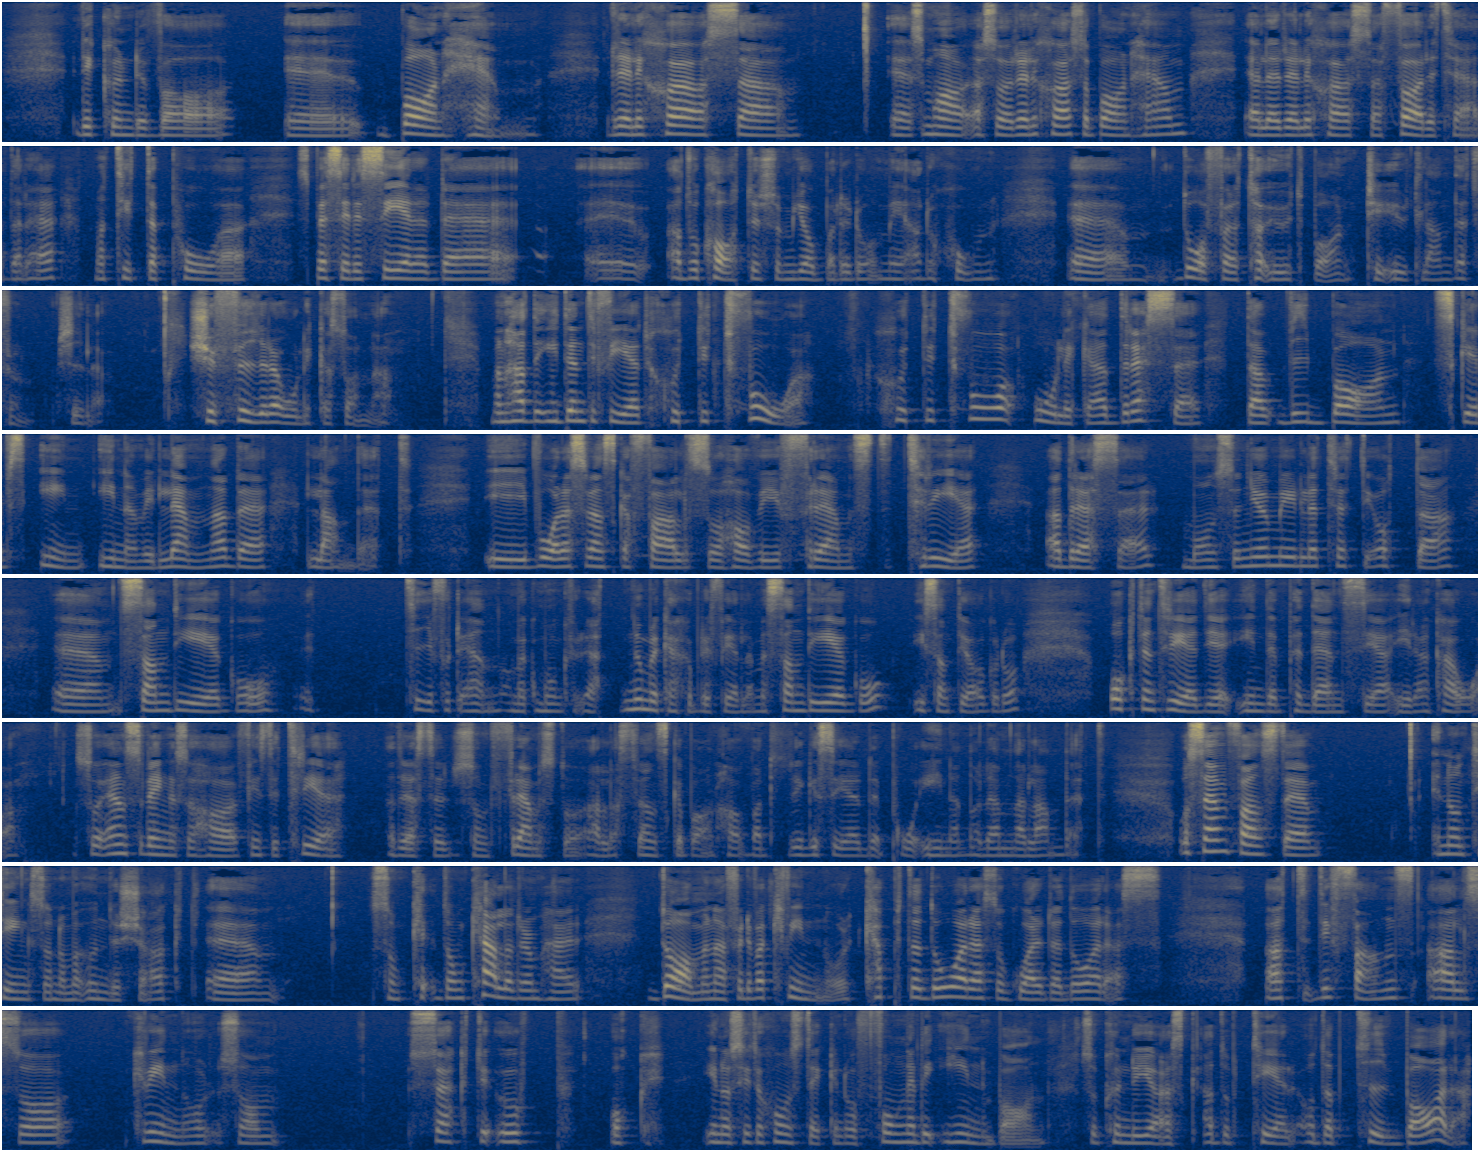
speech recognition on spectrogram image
Det kunde vara eh, barnhem, religiösa, eh, som har alltså religiösa barnhem eller religiösa företrädare. Man tittar på specialiserade eh, advokater som jobbade då med adoption. Eh, då för att ta ut barn till utlandet från Chile. 24 olika sådana. Man hade identifierat 72 72 olika adresser där vi barn skrevs in innan vi lämnade landet. I våra svenska fall så har vi ju främst tre adresser. Monsignor Müller 38, eh, San Diego 1041 om jag kommer ihåg rätt. Numret kanske blev fel men San Diego i Santiago då. Och den tredje Independencia i Rancagua. Så än så länge så har, finns det tre adresser som främst då alla svenska barn har varit registrerade på innan de lämnar landet. Och sen fanns det någonting som de har undersökt eh, som de kallade de här damerna, för det var kvinnor, captadoras och guardadoras. Att det fanns alltså kvinnor som sökte upp och inom situationstecken då fångade in barn som kunde göras adopter, adoptivbara.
